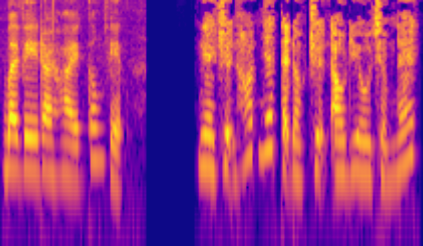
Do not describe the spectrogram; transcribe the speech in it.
Bởi vì đòi hỏi công việc, nghe chuyện hot nhất tại đọc truyện audio.net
